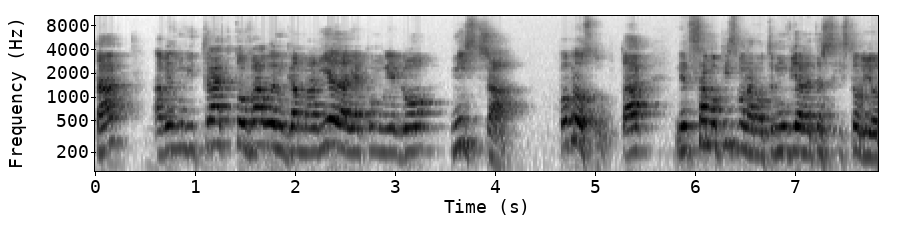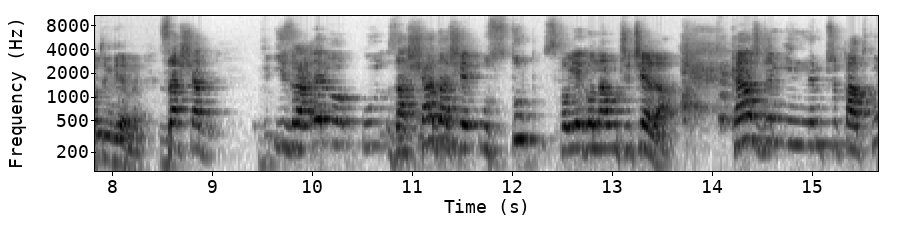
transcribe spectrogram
Tak? A więc mówi, traktowałem Gamaliela jako mojego mistrza. Po prostu, tak? Więc samo pismo nam o tym mówi, ale też z historii o tym wiemy. Zasiad... W Izraelu u... zasiada się u stóp swojego nauczyciela. W każdym innym przypadku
